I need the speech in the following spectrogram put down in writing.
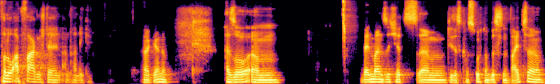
Follow-up-Fragen stellen, Antranik. Ja, gerne. Also ähm, wenn man sich jetzt ähm, dieses Konstrukt noch ein bisschen weiter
